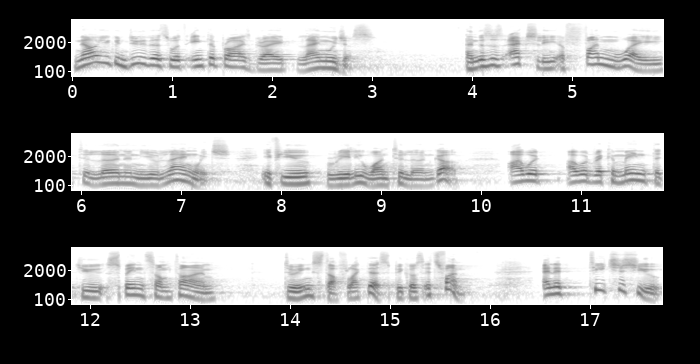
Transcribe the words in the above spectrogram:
Now you can do this with enterprise grade languages. And this is actually a fun way to learn a new language if you really want to learn Go. I would, I would recommend that you spend some time doing stuff like this because it's fun. And it teaches you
